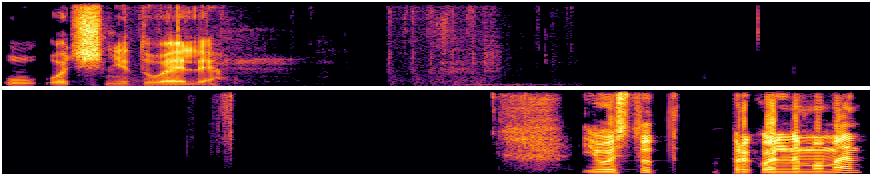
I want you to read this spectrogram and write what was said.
У очній дуелі. І ось тут прикольний момент.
